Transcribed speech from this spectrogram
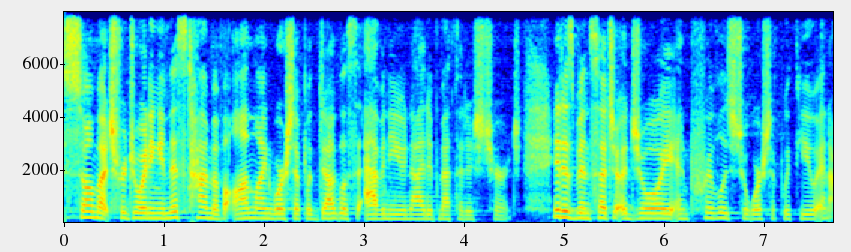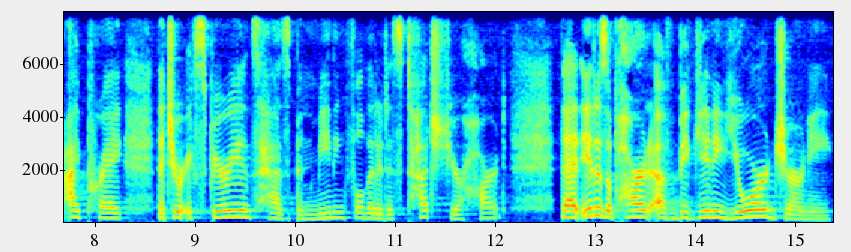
You so much for joining in this time of online worship with Douglas Avenue United Methodist Church. It has been such a joy and privilege to worship with you, and I pray that your experience has been meaningful, that it has touched your heart, that it is a part of beginning your journey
